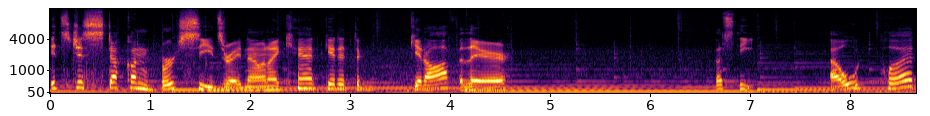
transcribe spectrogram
it's just stuck on birch seeds right now and I can't get it to get off of there. That's the output.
